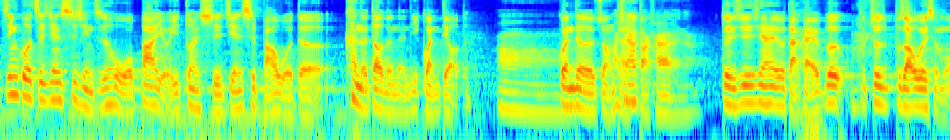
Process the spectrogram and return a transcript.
经过这件事情之后，我爸有一段时间是把我的看得到的能力关掉的，哦，关掉的状态。他现在打开来了，对，其实现在又打开，不不就是不知道为什么，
